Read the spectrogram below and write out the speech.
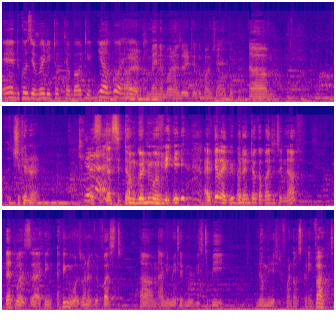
Eh, because you've already talked about it. Yeah, go ahead. Alright, my number one was already talked about Jungle Book. Um, Chicken Run. That's, that's a damn good movie. I feel like people don't talk about it enough. That was, I think, I think it was one of the first um, animated movies to be nominated for an Oscar. In fact,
